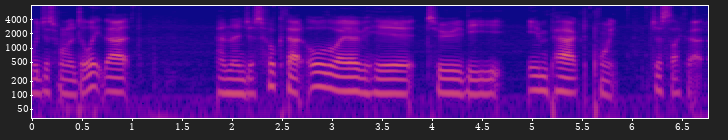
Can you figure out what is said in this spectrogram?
we just want to delete that and then just hook that all the way over here to the impact point, just like that.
